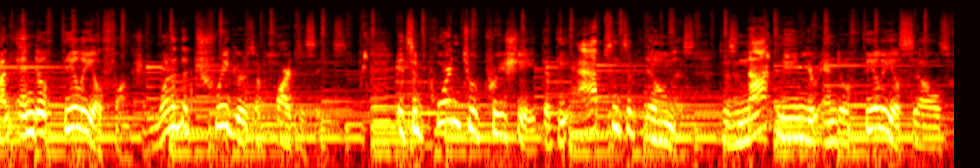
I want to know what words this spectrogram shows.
on endothelial function, one of the triggers of heart disease. It's important to appreciate that the absence of illness does not mean your endothelial cells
